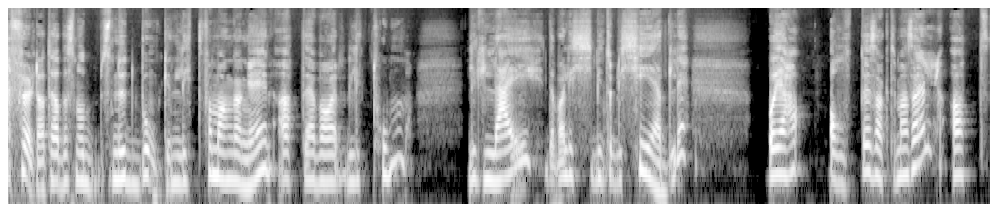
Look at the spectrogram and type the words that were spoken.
jeg følte at jeg hadde snudd, snudd, bunken litt for mange ganger. At jeg var litt tom, litt lei. Det var litt, begynte å bli kjedelig. Og jeg har alltid sagt til meg selv at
